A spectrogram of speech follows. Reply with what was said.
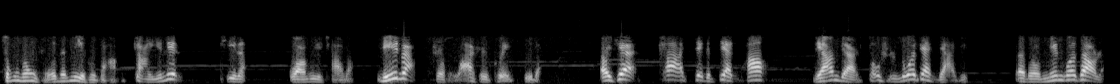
总统府的秘书长张一林提的广裕茶庄，里边是华世奎提的，而且他这个殿堂两边都是罗甸家具，那都民国造的。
